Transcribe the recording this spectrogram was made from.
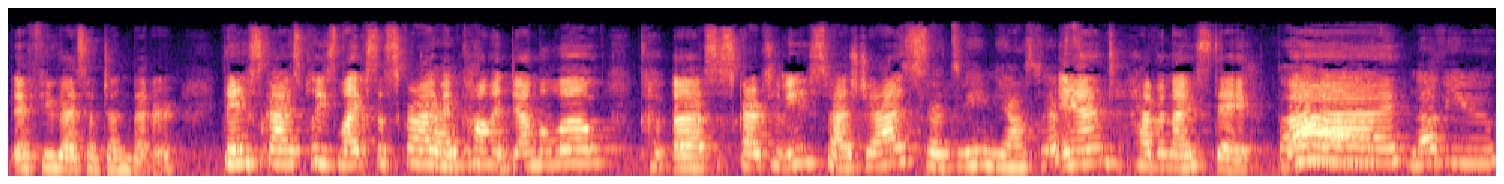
if you guys have done better. Thanks guys. Please like, subscribe, and comment down below. Uh, subscribe to me, Spazz Jazz. Start to me, Meow Swift. And have a nice day. Bye. Love you.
